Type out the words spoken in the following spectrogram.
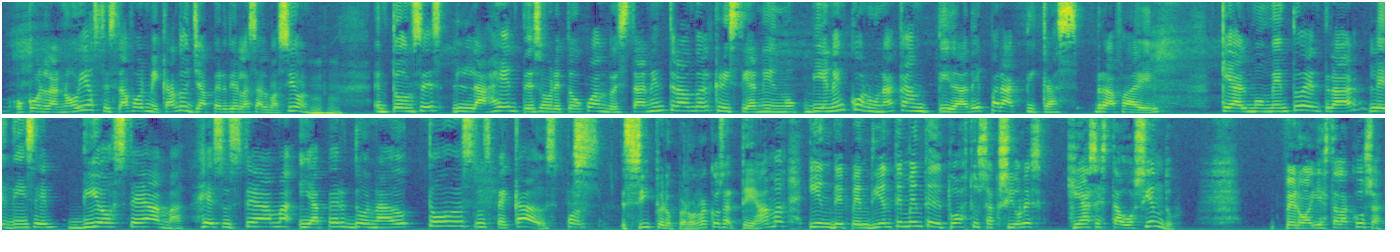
o con la novia, usted está fornicando, ya perdió la salvación. Entonces, la gente, sobre todo cuando están entrando al cristianismo, vienen con una cantidad de prácticas, Rafael, que al momento de entrar les dicen, Dios te ama, Jesús te ama y ha perdonado todos tus pecados. Sí, pero, pero una cosa, te ama independientemente de todas tus acciones que has estado haciendo. Pero ahí está la cosa,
